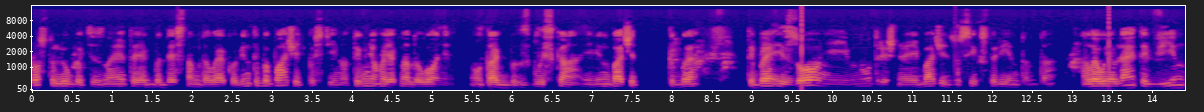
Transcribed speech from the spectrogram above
просто любить, знаєте, якби десь там далеко. Він тебе бачить постійно, ти в нього як на долоні, отак зблизька. І він бачить тебе, тебе і ззовні, і внутрішньо, і бачить з усіх сторін там, та? Але уявляєте, він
